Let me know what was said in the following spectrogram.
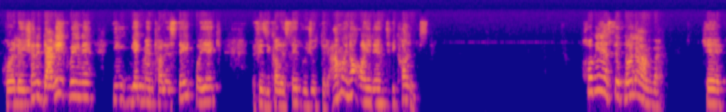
correlation دقیق بین یک mental state با یک physical state وجود داره. اما اینا identical نیست خب این استدلال اول که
